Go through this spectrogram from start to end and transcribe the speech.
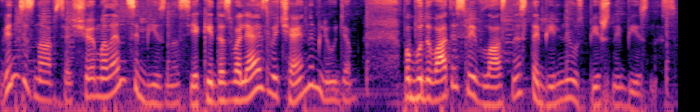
Він дізнався, що MLM – це бізнес, який дозволяє звичайним людям побудувати свій власний стабільний успішний бізнес.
